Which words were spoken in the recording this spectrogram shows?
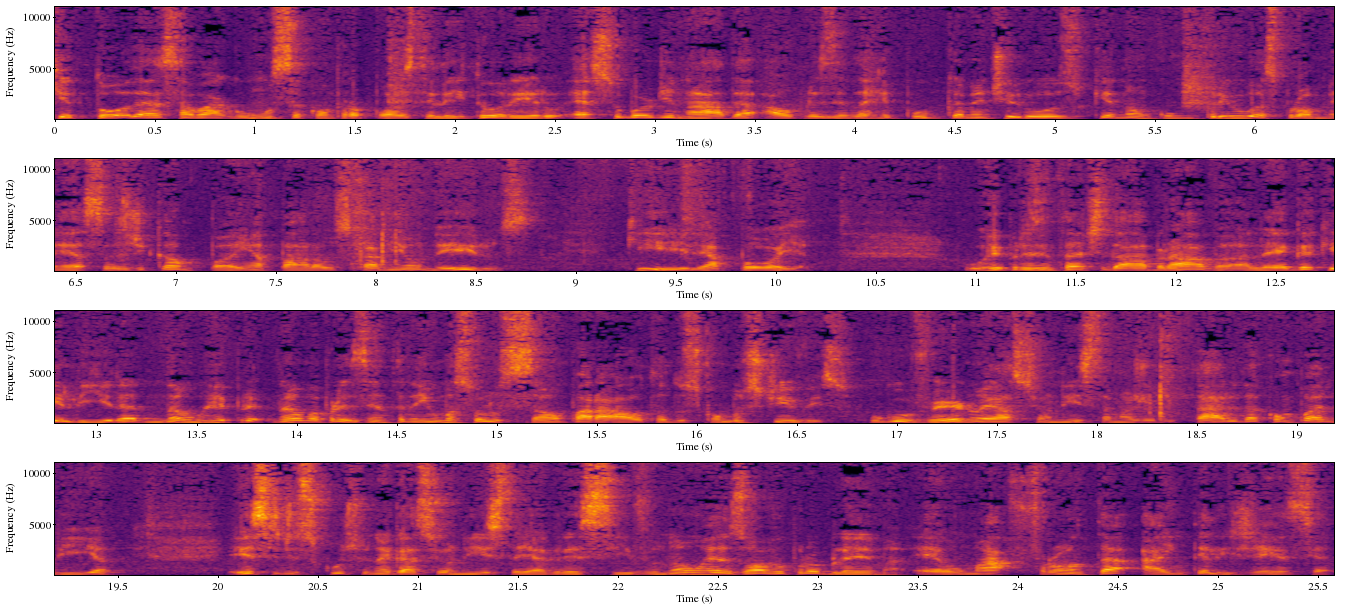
que toda essa bagunça com propósito eleitoreiro é subordinada ao presidente da República mentiroso que não cumpriu as promessas de campanha para os caminhoneiros que ele apoia. O representante da Abrava alega que Lira não, não apresenta nenhuma solução para a alta dos combustíveis. O governo é acionista majoritário da companhia. Esse discurso negacionista e agressivo não resolve o problema, é uma afronta à inteligência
